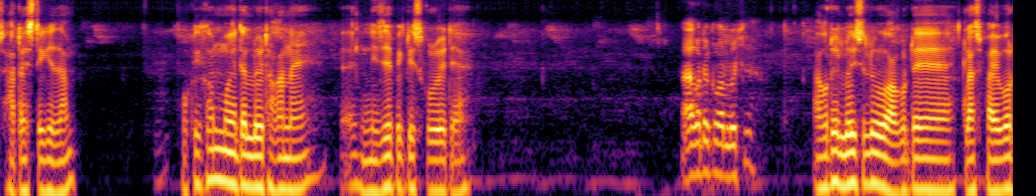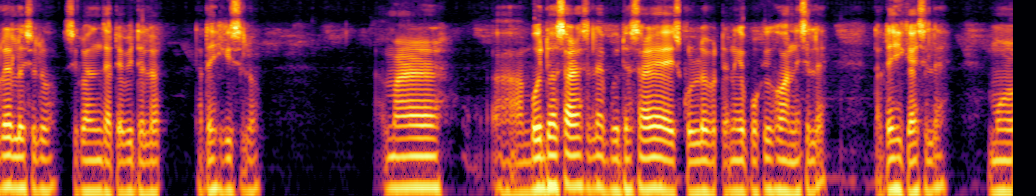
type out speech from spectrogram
সাতাইছ তাৰিখে যাম। প্ৰশিক্ষণ মই এতিয়া লৈ থকা নাই নিজে প্ৰেক্টিচ কৰোঁ এতিয়া। আগতে ক'ৰবাত লৈছিলে? আগতে লৈছিলোঁ আগতে ক্লাছ ফাইভতে লৈছিলোঁ চিকৰঞ্জন জাতীয় বিদ্যালয়ত তাতে শিকিছিলোঁ। আমাৰ বৈধ্য ছাৰ আছিলে বৈধ্য ছাৰে স্কুললৈ তেনেকৈ প্ৰশিক্ষক আনিছিলে তাতে শিকাইছিলে। মোৰ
